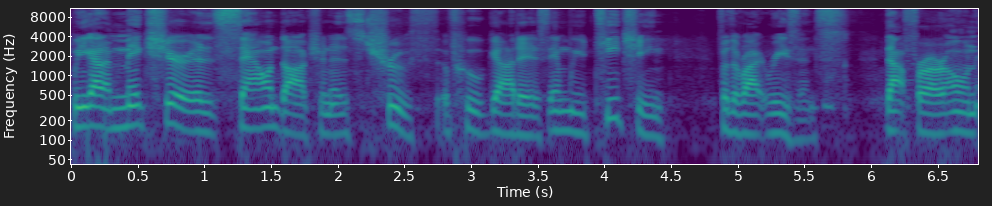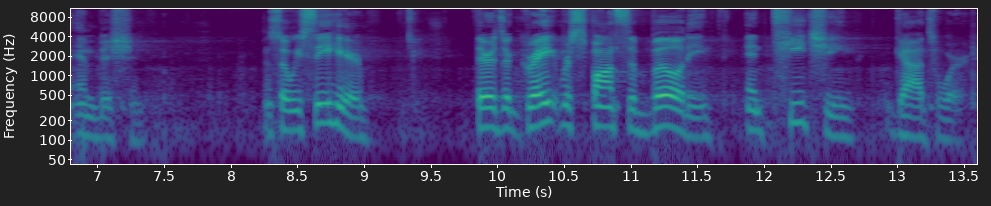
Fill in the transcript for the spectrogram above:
we got to make sure it's sound doctrine, it's truth of who God is. And we're teaching for the right reasons, not for our own ambition. And so we see here, there's a great responsibility in teaching God's word.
